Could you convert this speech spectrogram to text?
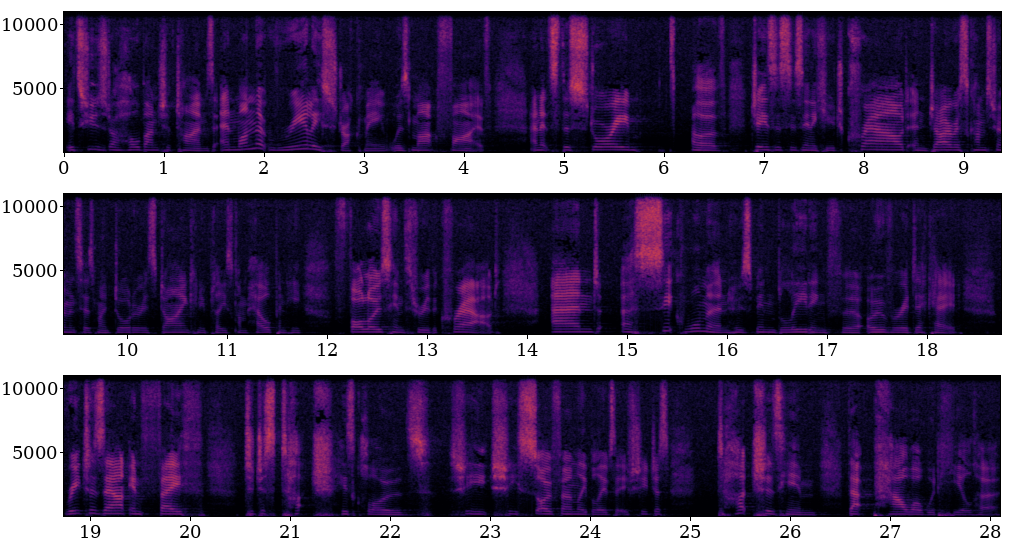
it's used a whole bunch of times. And one that really struck me was Mark 5. And it's the story of Jesus is in a huge crowd, and Jairus comes to him and says, My daughter is dying, can you please come help? And he follows him through the crowd. And a sick woman who's been bleeding for over a decade reaches out in faith to just touch his clothes. She, she so firmly believes that if she just touches him, that power would heal her.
